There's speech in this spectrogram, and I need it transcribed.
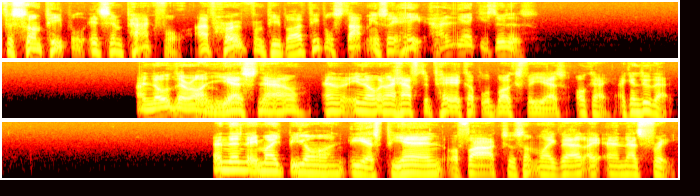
for some people, it's impactful. I've heard from people, I have people stop me and say, hey, how did the Yankees do this? I know they're on Yes now, and you know, and I have to pay a couple of bucks for Yes. Okay, I can do that. And then they might be on ESPN or Fox or something like that, I, and that's free.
